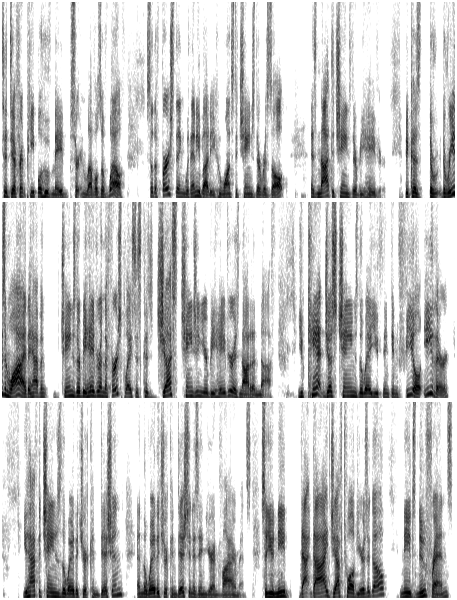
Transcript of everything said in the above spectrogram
to different people who've made certain levels of wealth. So, the first thing with anybody who wants to change their result is not to change their behavior because the, the reason why they haven't changed their behavior in the first place is because just changing your behavior is not enough. You can't just change the way you think and feel either you have to change the way that you're conditioned and the way that you're conditioned is in your environments so you need that guy jeff 12 years ago needs new friends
